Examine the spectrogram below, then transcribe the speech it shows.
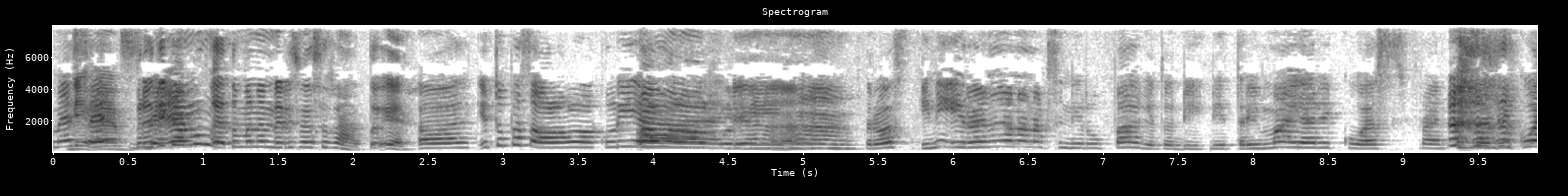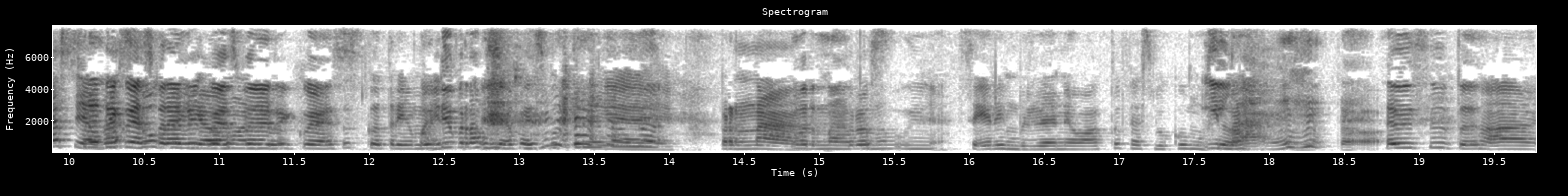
message. Berarti DM. kamu nggak temenan dari semester satu ya? Eh, itu pas awal-awal kuliah. Oh, awal-awal kuliah. Jadi, mm, terus ini Iren kan anak seni rupa gitu. Di diterima ya request friend, friend request ya Friend request, Facebook friend ya, request, friend request. Terus ku terima Oh, dia pernah punya Facebook Iya, iya. Pernah. Pernah, terus pernah punya. seiring berjalannya waktu Facebookku musnah. gitu. habis itu Nah,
